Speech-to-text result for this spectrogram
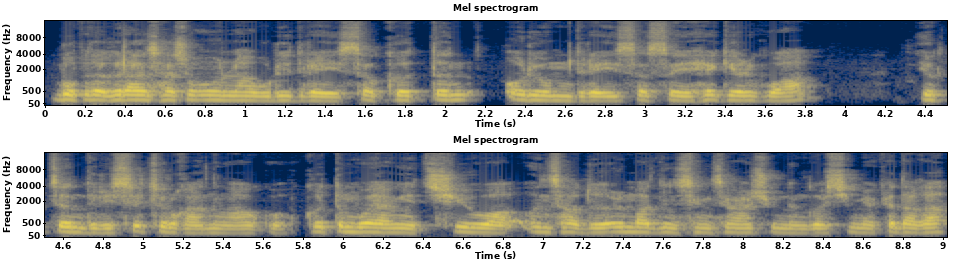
무엇보다 그러한 사실 오늘날 우리들에 있어 그 어떤 어려움들에 있어서의 해결과 역전들이 실제로 가능하고 그 어떤 모양의 치유와 은사도 얼마든지 생성할 수 있는 것이며 게다가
